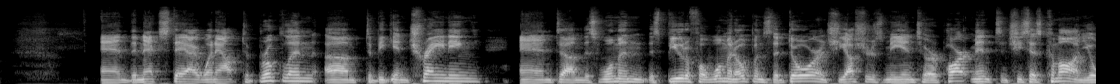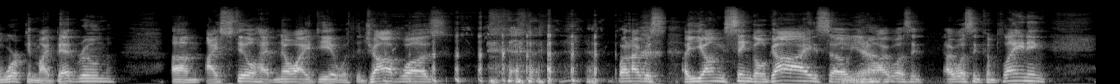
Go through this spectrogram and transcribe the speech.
And the next day, I went out to Brooklyn um, to begin training. And um, this woman, this beautiful woman, opens the door and she ushers me into her apartment. And she says, Come on, you'll work in my bedroom. Um, I still had no idea what the job was. but I was a young single guy, so you know I wasn't I wasn't complaining.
